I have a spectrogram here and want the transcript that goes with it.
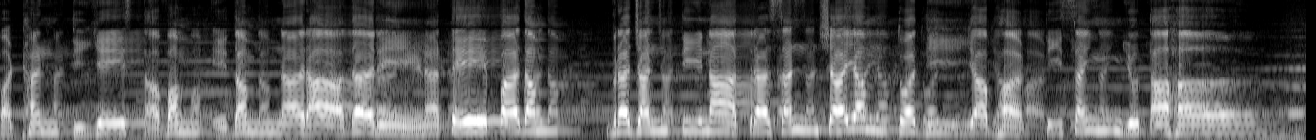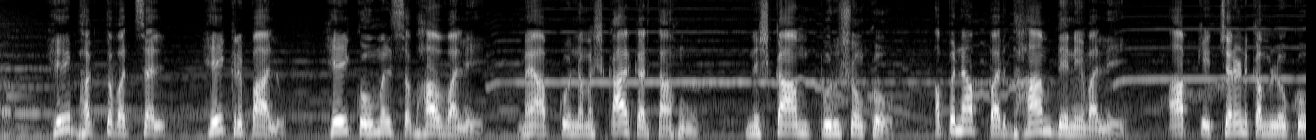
पठन्ति ये स्तवम् इदं नरादरेण ते पदम् व्रजन्ति नात्र संशयं त्वदीय भक्ति संयुतः हे भक्तवत्सल, हे कृपालु हे कोमल स्वभाव वाले, मैं आपको नमस्कार करता हूँ। निष्काम पुरुषों को अपना परधाम देने वाले, आपके चरण कमलों को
